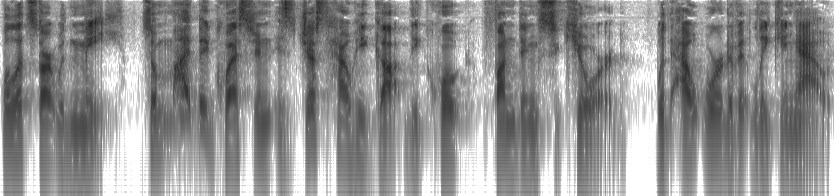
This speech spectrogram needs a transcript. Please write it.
well, let's start with me. So my big question is just how he got the quote funding secured without word of it leaking out.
